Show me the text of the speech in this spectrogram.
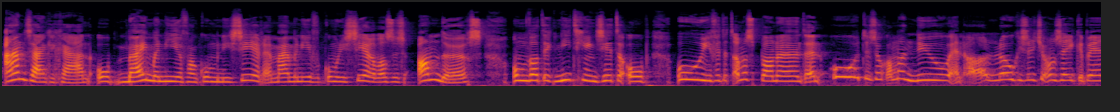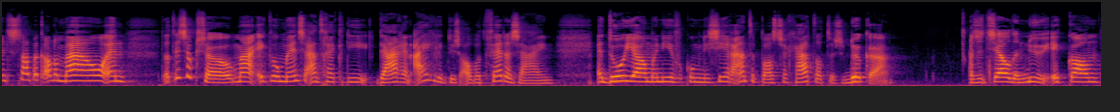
aan zijn gegaan op mijn manier van communiceren. En mijn manier van communiceren was dus anders, omdat ik niet ging zitten op, oeh, je vindt het allemaal spannend en oeh, het is ook allemaal nieuw en oh, logisch dat je onzeker bent, snap ik allemaal. En dat is ook zo, maar ik wil mensen aantrekken die daarin eigenlijk dus al wat verder zijn. En door jouw manier van communiceren aan te passen, gaat dat dus lukken. Dat is hetzelfde nu. Ik kan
